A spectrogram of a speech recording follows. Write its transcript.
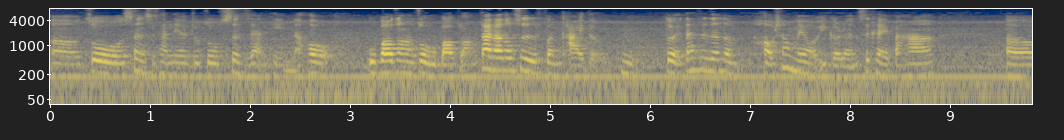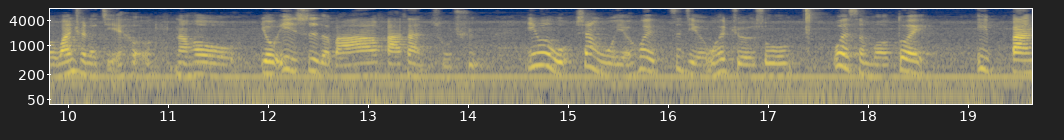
呃，做剩食餐厅的就做剩食餐厅，然后无包装的做无包装，大家都是分开的。嗯，对。但是真的好像没有一个人是可以把它呃完全的结合，然后有意识的把它发散出去。因为我像我也会自己，我会觉得说，为什么对一般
